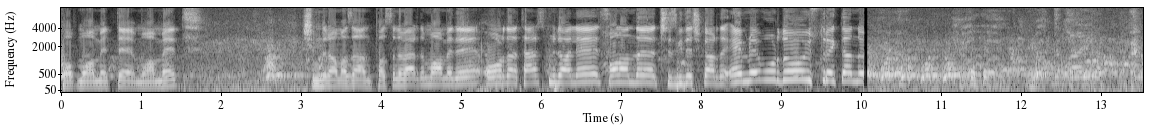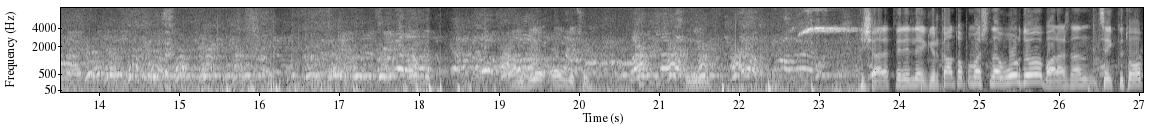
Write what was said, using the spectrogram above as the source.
Top Muhammed'de. Muhammed Şimdi Ramazan pasını verdi Muhammed'e. Orada ters müdahale. Son anda çizgide çıkardı. Emre vurdu. Üst direkten dön. Yediye 10 geçiyor. İşaret verildi. Gürkan topu başında vurdu. Barajdan sekti top.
